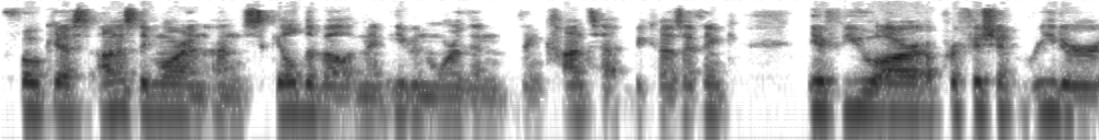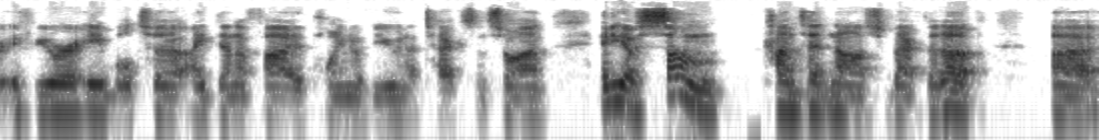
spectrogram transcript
focused, honestly, more on, on skill development even more than, than content because I think if you are a proficient reader, if you're able to identify point of view in a text and so on, and you have some content knowledge to back that up, uh,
